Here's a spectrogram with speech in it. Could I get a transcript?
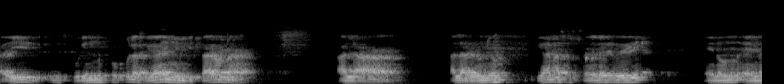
ahí descubriendo un poco la ciudad y me invitaron a, a, la, a la reunión, iban a sostener ese día en un, en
